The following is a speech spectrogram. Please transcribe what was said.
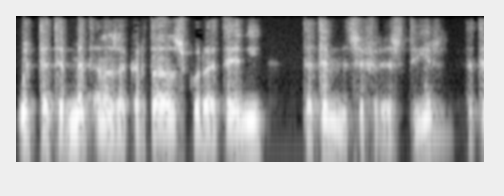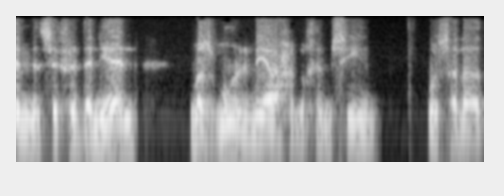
والتتمات أنا ذكرتها أذكرها تاني. تتم سفر إستير تتم سفر دانيال. مزمور ال 151 وصلاة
